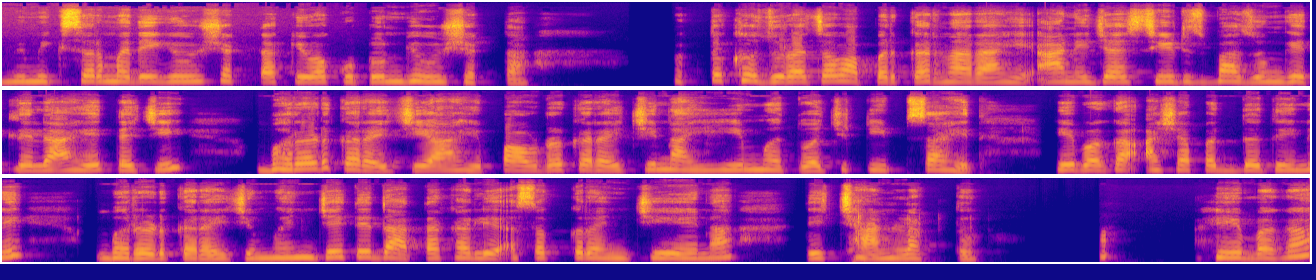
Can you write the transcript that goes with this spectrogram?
मी मिक्सरमध्ये घेऊ शकता किंवा कुटून घेऊ शकता. फक्त खजुराचा वापर करणार आहे आणि ज्या सीड्स भाजून घेतलेल्या आहेत त्याची भरड करायची आहे पावडर करायची नाही ही महत्वाची टिप्स आहेत. हे बघा अशा पद्धतीने भरड करायची. म्हणजे ते दाताखाली असं क्रंची आहे ना ते छान लागतं. हे बघा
